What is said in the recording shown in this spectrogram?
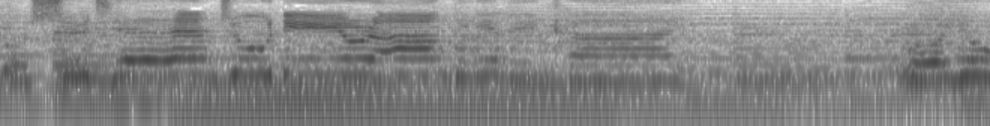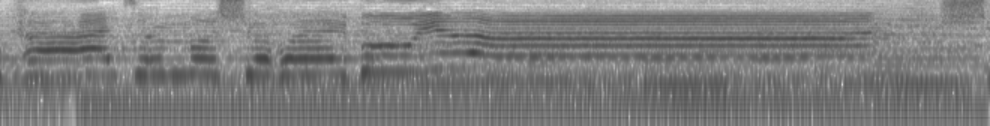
若时间注定有人学会不依赖？什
